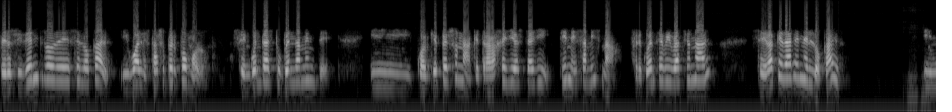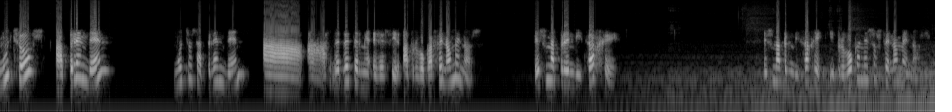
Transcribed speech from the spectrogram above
Pero si dentro de ese local igual está súper cómodo, se encuentra estupendamente y cualquier persona que trabaje y esté allí tiene esa misma frecuencia vibracional, se va a quedar en el local. Y muchos aprenden, muchos aprenden a, a hacer determinados, es decir, a provocar fenómenos. Es un aprendizaje. Es un aprendizaje y provocan esos fenómenos.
